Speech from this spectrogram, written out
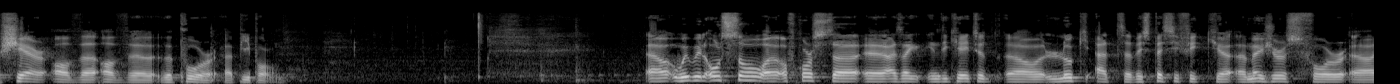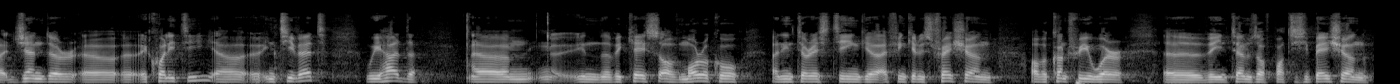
share of, of the poor people. Uh, we will also, uh, of course, uh, uh as I indicated, uh, look at the specific uh, measures for gender equality in TVET. We had, um, in the case of Morocco, an interesting, I think, illustration of a country where, the, in terms of participation,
